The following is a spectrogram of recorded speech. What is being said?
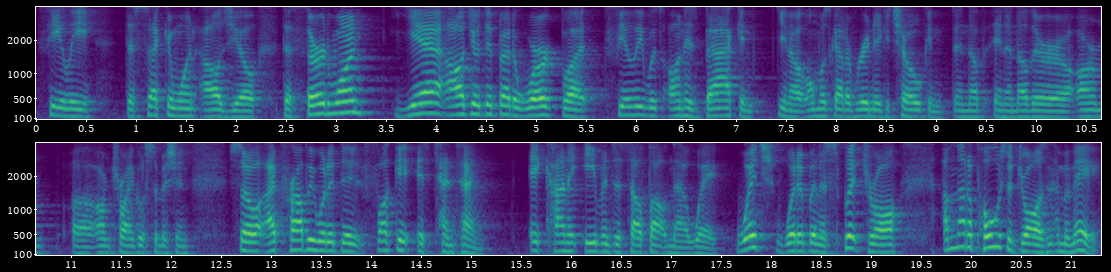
Fili. The second one, Algeo. The third one, yeah, Algeo did better work, but Fili was on his back and you know almost got a rear naked choke and another in another uh, arm uh, arm triangle submission. So I probably would have did fuck it. It's 10-10. It kind of evens itself out in that way, which would have been a split draw. I'm not opposed to draws in MMA.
